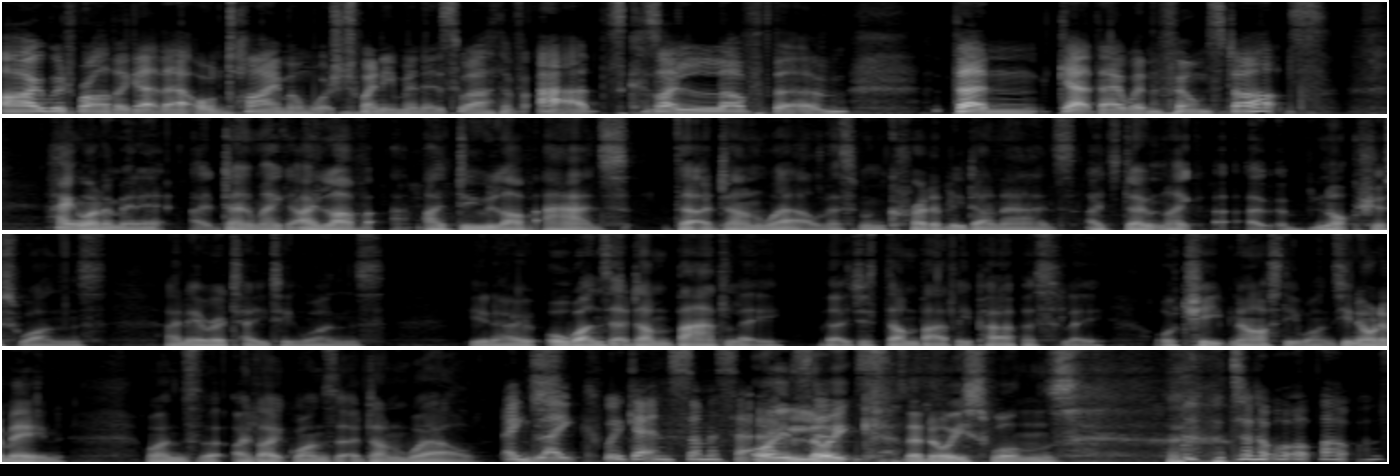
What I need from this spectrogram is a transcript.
I would rather get there on time and watch 20 minutes worth of ads because I love them than get there when the film starts. Hang on a minute. I don't make. I love. I do love ads that are done well. There's some incredibly done ads. I don't like uh, obnoxious ones and irritating ones. You know, or ones that are done badly, that are just done badly purposely, or cheap, nasty ones. You know what I mean? Ones that I like. Ones that are done well. I like, we're getting Somerset. I accents. like the nice ones. I don't know what that was.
